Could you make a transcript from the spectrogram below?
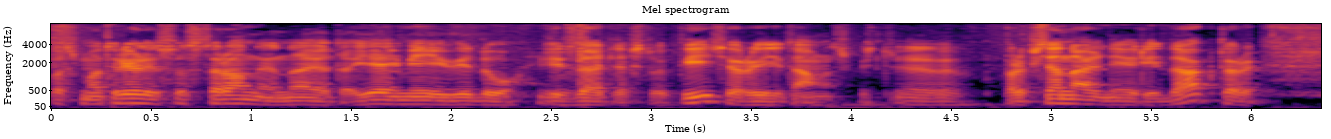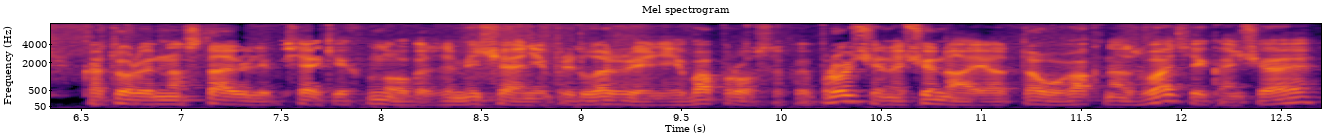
посмотрели со стороны на это, я имею в виду издательство Питер и там э, профессиональные редакторы, которые наставили всяких много замечаний, предложений, вопросов и прочее, начиная от того, как назвать и кончая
